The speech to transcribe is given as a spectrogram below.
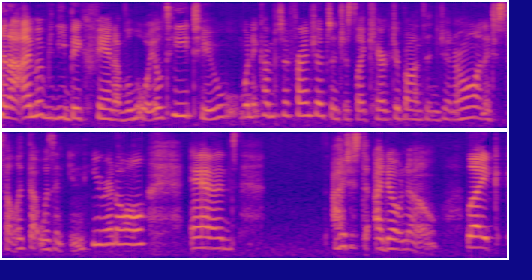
and I'm a really big fan of loyalty too when it comes to friendships and just like character bonds in general and it just felt like that wasn't in here at all. And I just, I don't know. Like,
